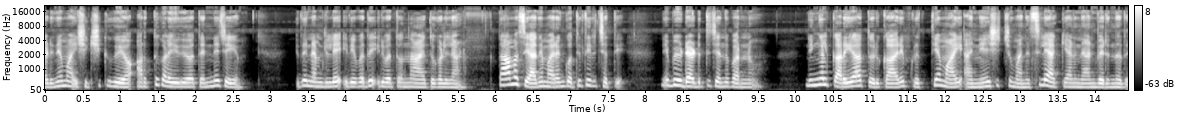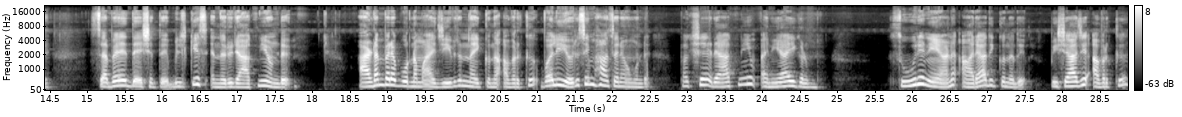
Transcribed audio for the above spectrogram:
കഠിനമായി ശിക്ഷിക്കുകയോ അറുത്തുകളയുകയോ തന്നെ ചെയ്യും. ഇത് നംലിലെ ഇരുപത് ഇരുപത്തൊന്ന് ആയത്തുകളിലാണ്. താമസിയാതെ മരം കൊത്തി തിരിച്ചെത്തി. നബിയുടെ അടുത്ത് ചെന്ന് പറഞ്ഞു നിങ്ങൾക്കറിയാത്തൊരു കാര്യം കൃത്യമായി അന്വേഷിച്ചു മനസ്സിലാക്കിയാണ് ഞാൻ വരുന്നത്. സഭയദേശത്ത് ബിൽക്കീസ് എന്നൊരു രാജ്ഞിയുണ്ട്. ആഡംബരപൂർണമായ ജീവിതം നയിക്കുന്ന അവർക്ക് വലിയൊരു സിംഹാസനവുമുണ്ട്. പക്ഷേ രാജ്ഞിയും അനുയായികളും സൂര്യനെയാണ് ആരാധിക്കുന്നത്. പിശാജ് അവർക്ക്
